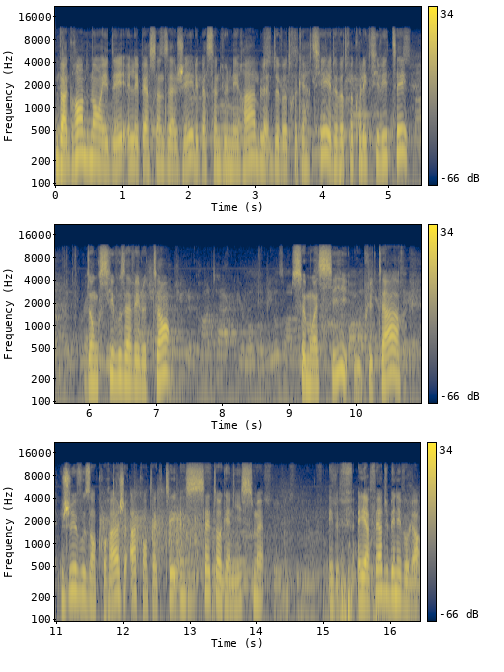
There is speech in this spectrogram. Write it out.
va grandement aider les personnes âgées, les personnes vulnérables de votre quartier et de votre collectivité. Donc, si vous avez le temps, ce mois-ci ou plus tard, je vous encourage à contacter cet organisme et, à faire du bénévolat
